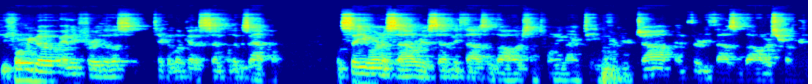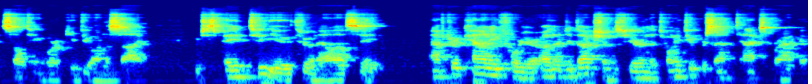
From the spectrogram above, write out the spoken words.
Before we go any further, let's take a look at a simple example. Let's say you earn a salary of $70,000 in 2019 from your job and $30,000 from consulting work you do on the side, which is paid to you through an LLC. After accounting for your other deductions, you're in the 22% tax bracket.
